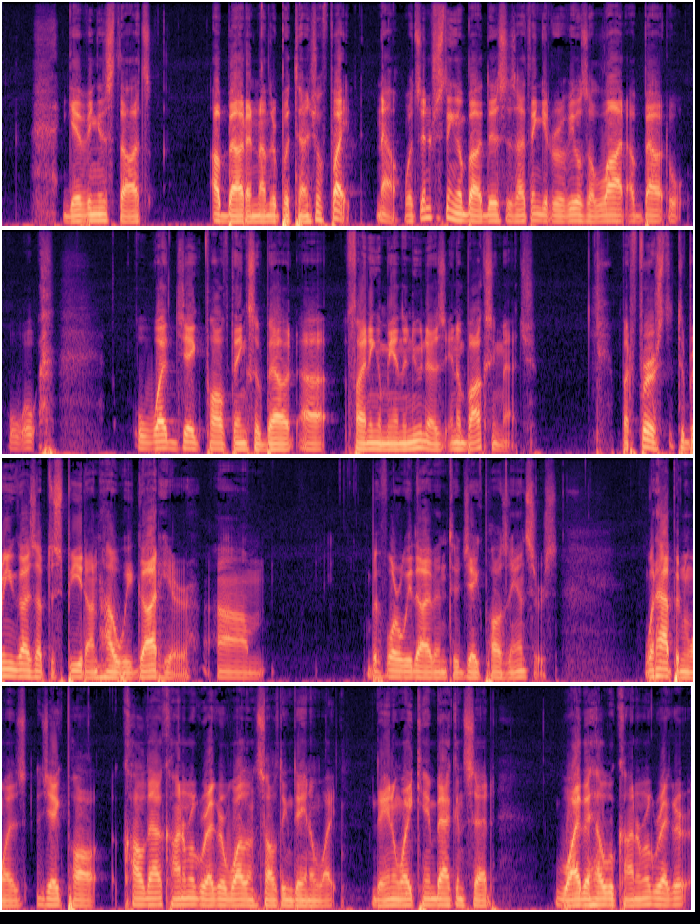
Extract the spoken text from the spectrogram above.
giving his thoughts about another potential fight. Now, what's interesting about this is I think it reveals a lot about what Jake Paul thinks about uh, fighting Amanda Nunes in a boxing match. But first, to bring you guys up to speed on how we got here, um, before we dive into Jake Paul's answers, what happened was Jake Paul called out Conor McGregor while insulting Dana White. Dana White came back and said, Why the hell would Conor McGregor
